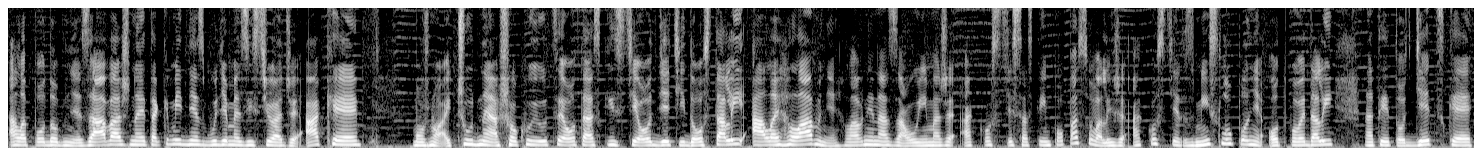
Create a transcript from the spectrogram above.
ale podobne závažné. Tak my dnes budeme zisťovať, že aké možno aj čudné a šokujúce otázky ste od detí dostali, ale hlavne, hlavne nás zaujíma, že ako ste sa s tým popasovali, že ako ste zmysluplne odpovedali na tieto detské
